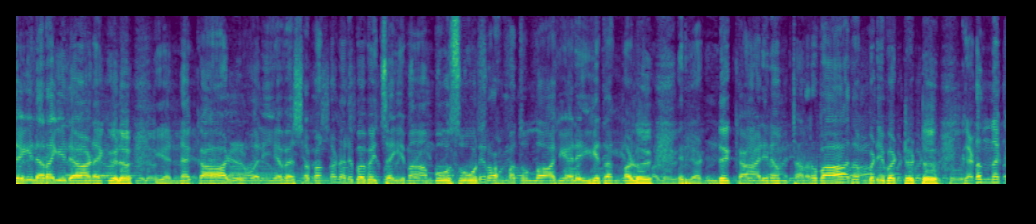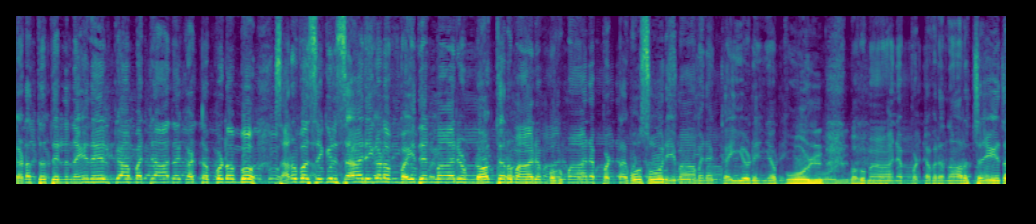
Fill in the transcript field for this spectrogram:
ജയിലറയിലാണെങ്കിൽ എന്നെക്കാൾ വലിയ വിഷമങ്ങൾ അനുഭവിച്ച ഇമാം ബൂസൂരി റഹ്മത്തുള്ളാഹി അലൈഹി തങ്ങൾ രണ്ട് കാലിനും തളർവാദം പിടിപെട്ടിട്ട് കിടന്ന കിടത്തത്തിൽ എഴുന്നേൽക്കാൻ പറ്റാതെ കട്ടപ്പെടുമ്പോ സർവ ചികിത്സാരികളും വൈദ്യന്മാരും ഡോക്ടർമാരും ബഹുമാനപ്പെട്ട ബൂസൂരി ഇമാമിനെ കൈയൊടിഞ്ഞപ്പോൾ ബഹുമാനപ്പെട്ടവരെ നേർച്ച ചെയ്ത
